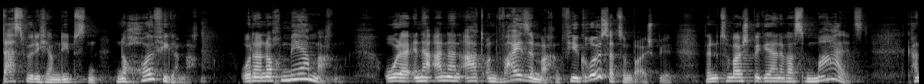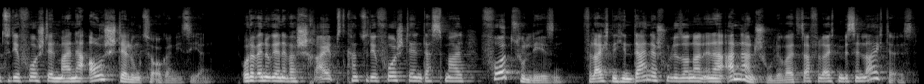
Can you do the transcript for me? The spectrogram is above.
das würde ich am liebsten noch häufiger machen? Oder noch mehr machen oder in einer anderen Art und Weise machen, viel größer zum Beispiel. Wenn du zum Beispiel gerne was malst, kannst du dir vorstellen, mal eine Ausstellung zu organisieren. Oder wenn du gerne was schreibst, kannst du dir vorstellen, das mal vorzulesen. Vielleicht nicht in deiner Schule, sondern in einer anderen Schule, weil es da vielleicht ein bisschen leichter ist.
